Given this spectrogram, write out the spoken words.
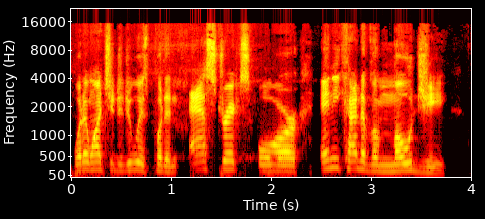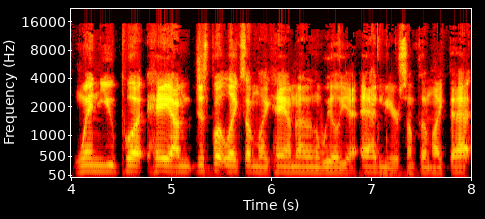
what I want you to do is put an asterisk or any kind of emoji when you put, hey, I'm just put like something like, hey, I'm not on the wheel yet, add me or something like that.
